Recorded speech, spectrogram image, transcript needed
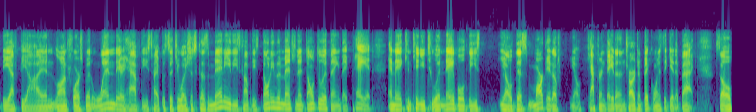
the FBI and law enforcement when they have these type of situations because many of these companies don't even mention it, don't do a thing, they pay it, and they continue to enable these you know this market of you know capturing data and charging bitcoins to get it back. So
